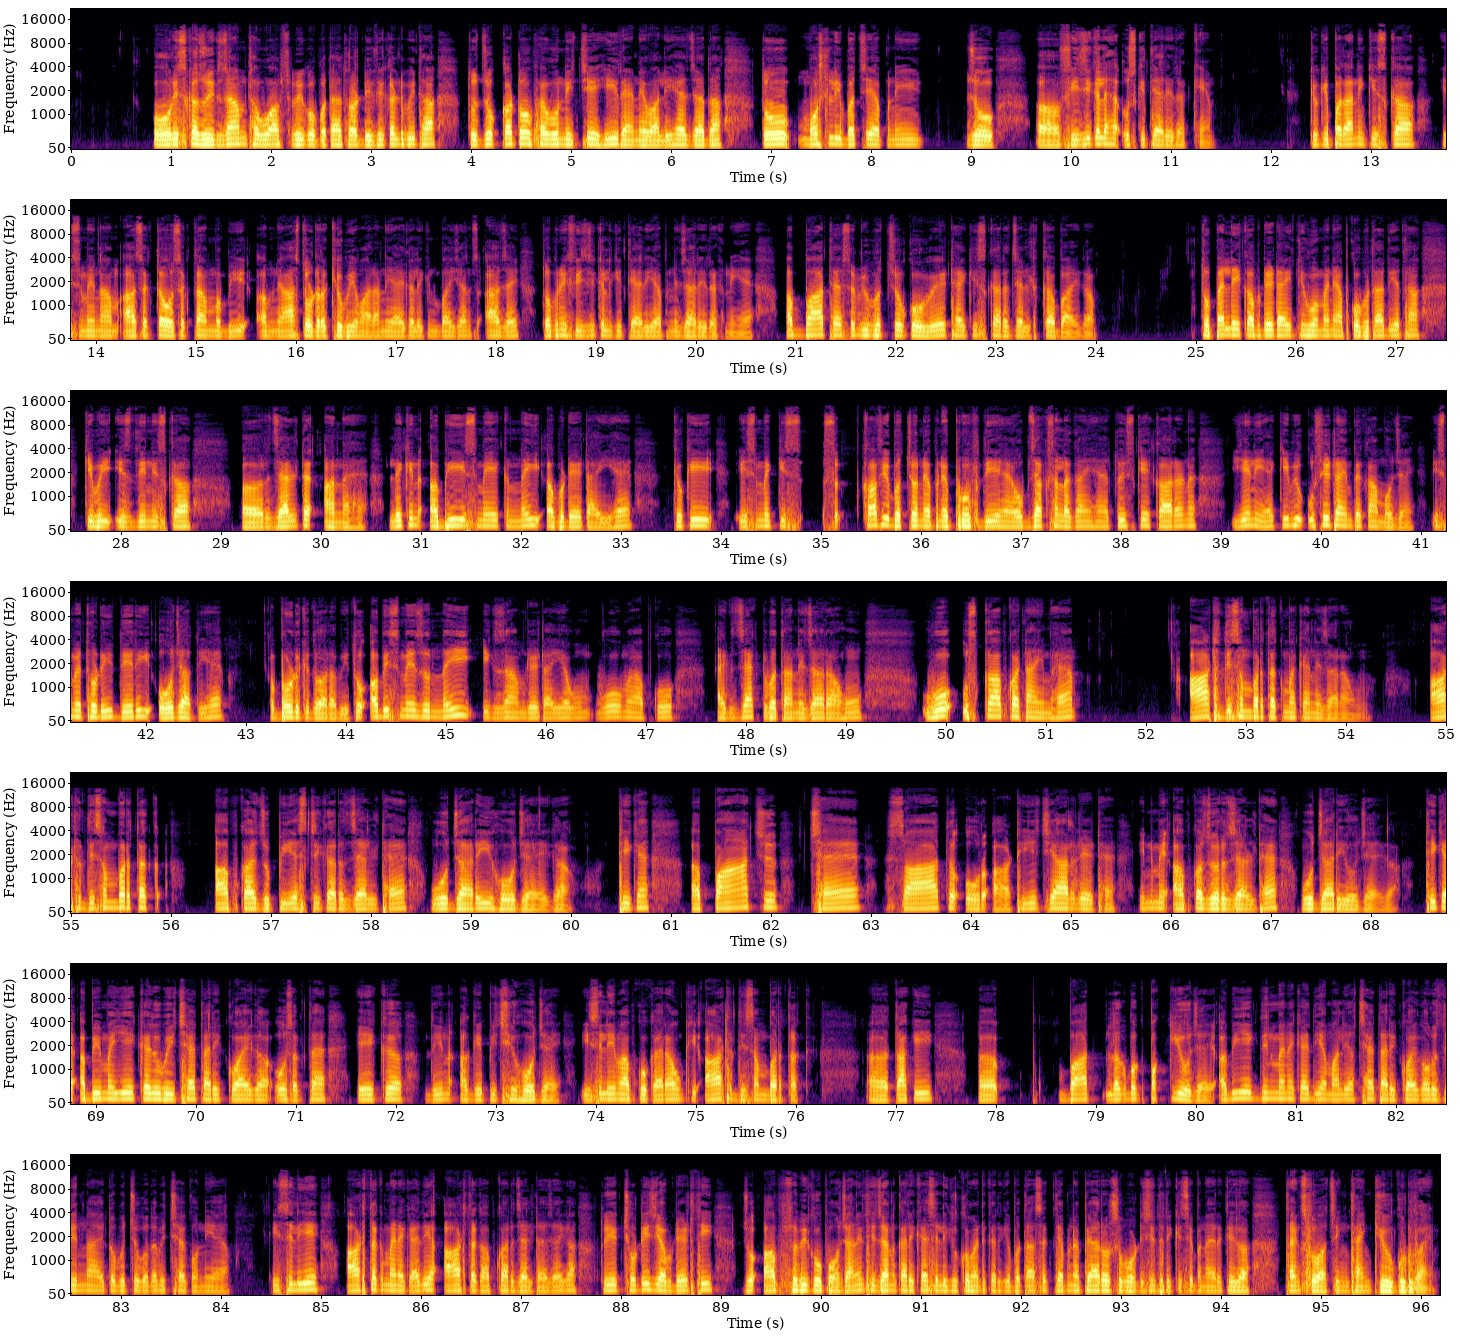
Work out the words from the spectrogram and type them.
और इसका जो एग्ज़ाम था, वो आप सभी को पता है, थोड़ा डिफ़िकल्ट भी था तो जो कट ऑफ़ है, वो नीचे ही रहने वाली है ज़्यादा। तो मोस्टली बच्चे अपनी जो फ़िज़िकल है, उसकी तैयारी रखें। क्योंकि पता नहीं किसका इसमें नाम आ सकता, हो सकता हम अभी, हमने आज तोड़ रखी हो भी हमारा नहीं आएगा, लेकिन बाई चांस आ जाए तो अपनी फ़िज़िकल की तैयारी अपनी जारी रखनी है। अब बात है सभी बच्चों को वेट है कि इसका रिज़ल्ट कब आएगा। तो पहले एक अपडेट आई थी, वो मैंने आपको बता दिया था कि भाई इस दिन इसका रिज़ल्ट आना है। लेकिन अभी इसमें एक नई अपडेट आई है, क्योंकि इसमें किस काफ़ी बच्चों ने अपने प्रूफ दिए हैं ऑब्जेक्शन लगाए हैं तो इसके कारण ये नहीं है कि भी उसी टाइम पे काम हो जाए, इसमें थोड़ी देरी हो जाती है बोर्ड के द्वारा भी। तो अब इसमें जो नई एग्ज़ाम डेट आई है, वो वो मैं आपको एग्जैक्ट बताने जा रहा हूँ, वो उसका आपका टाइम है आठ दिसंबर तक मैं कहने जा रहा हूँ। आठ दिसंबर तक आपका जो पीएसटी का रिज़ल्ट है, वो जारी हो जाएगा, ठीक है? पाँच, छ, सात और आठ, ये चार डेट है, इनमें आपका जो रिज़ल्ट है, वो जारी हो जाएगा। ठीक है, अभी मैं ये कह दूँ भाई छः तारीख को आएगा, हो सकता है एक दिन आगे पीछे हो जाए, इसलिए मैं आपको कह रहा हूँ कि आठ दिसंबर तक ताकि बात लगभग पक्की हो जाए। अभी एक दिन मैंने कह दिया, मान लिया छः तारीख को आएगा और उस दिन ना आए तो बच्चों को तो अभी छः को नहीं आया। इसलिए आठ तक मैंने कह दिया, आठ तक आपका रिज़ल्ट आ जाएगा। तो ये एक छोटी सी अपडेट थी, जो आप सभी को पहुंचानी थी। जानकारी कैसे लिखी कमेंट करके बता सकते हैं। अपना प्यार और सपोर्ट इसी तरीके से बनाए रखेगा। Thanks for watching. Thank you. Goodbye.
